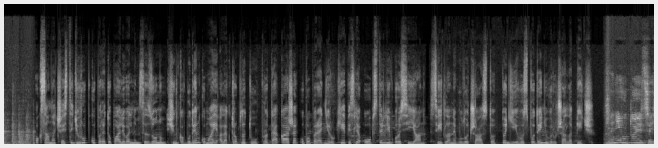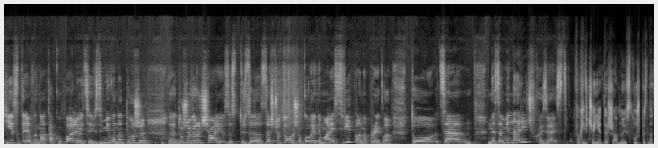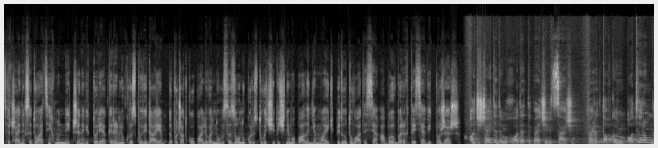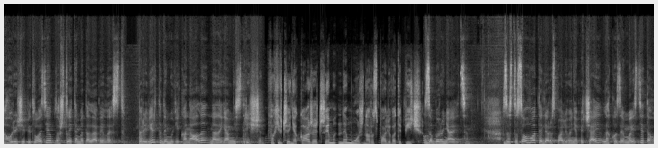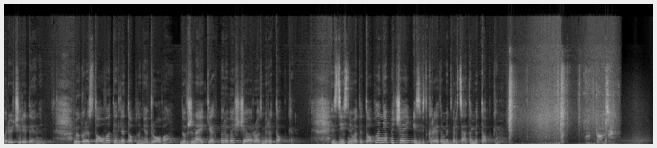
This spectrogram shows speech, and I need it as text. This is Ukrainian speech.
Оксана чистить грубку перед опалювальним сезоном. Жінка в будинку має електроплиту. Проте каже, у попередні роки після обстрілів росіян світла не було часто. Тоді господиню виручала піч. На ній готується їсти, вона так опалюється, і в зимі вона дуже, е, дуже виручає. За, за, за що того, що коли немає світла, наприклад, то це незамінна річ в хазяйстві. Фахівчиня Державної служби з надзвичайних ситуацій Хмельниччини Вікторія Кирилюк розповідає, до початку опалювального сезону користувачі пічним опаленням мають підготуватися, аби вберегтися від пожеж. Очищайте димоходи та печі від сажі. Перед топковим отвором на горючій підлозі влаштуйте металевий лист. Перевірте димові канали на наявність тріщин. Фахівчиня каже, чим не можна розпалювати піч. Забороняється. Застосовувати для розпалювання печей легкозаймисті та горючі рідини. Використовувати для топлення дрова, довжина яких перевищує розміри топки. Здійснювати топлення печей із відкритими дверцятами топки.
